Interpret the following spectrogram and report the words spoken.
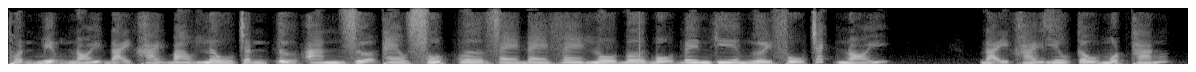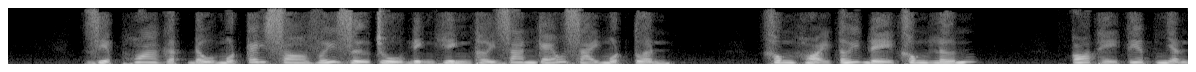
Thuận miệng nói đại khái bao lâu Trần Tử An dựa theo super ve đe ve lô bơ bộ bên kia người phụ trách nói. Đại khái yêu cầu một tháng. Diệp Hoa gật đầu một cách so với dự chủ định hình thời gian kéo dài một tuần. Không hỏi tới đề không lớn. Có thể tiếp nhận.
